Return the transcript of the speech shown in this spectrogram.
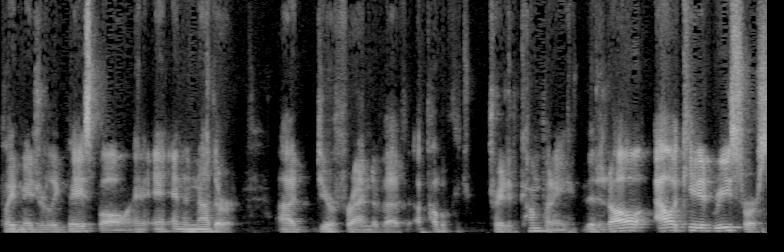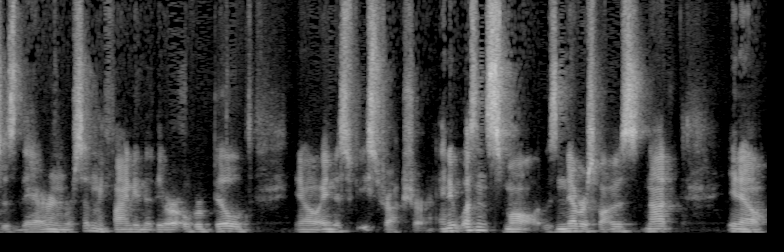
played Major League Baseball, and, and another uh, dear friend of a, a publicly traded company that had all allocated resources there and were suddenly finding that they were overbilled you know in this fee structure. And it wasn't small. It was never small. It was not you know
